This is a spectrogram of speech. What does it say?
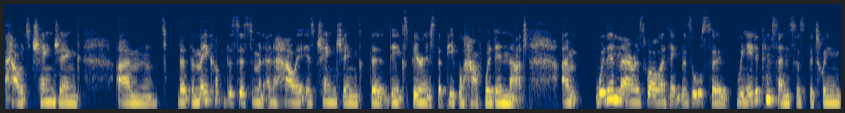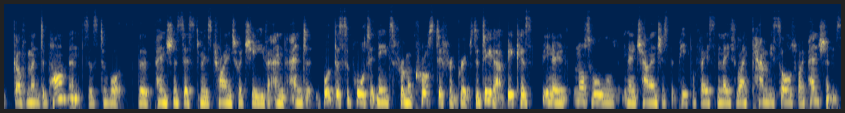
how it's changing um, the, the makeup of the system and, and how it is changing the, the experience that people have within that. Um, within there as well, I think there's also we need a consensus between government departments as to what the pension system is trying to achieve and and what the support it needs from across different groups to do that. Because you know not all you know challenges that people face in later life can be solved by pensions.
